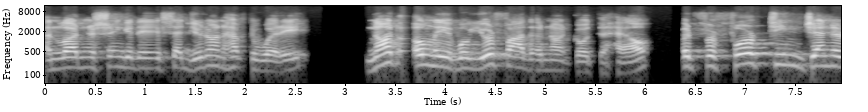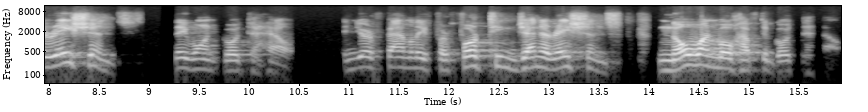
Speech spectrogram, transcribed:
And Lord Nrsingadev said, you don't have to worry. Not only will your father not go to hell, but for 14 generations, they won't go to hell. In your family, for 14 generations, no one will have to go to hell.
